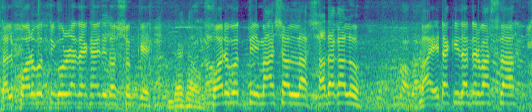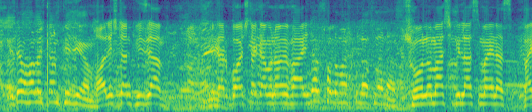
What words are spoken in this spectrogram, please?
তাহলে পরবর্তী গরুটা দেখাই দিই দর্শককে। দেখাও। পরবর্তী মাশাল্লাহ সাদা কালো। ভাই এটা কি জাতের বাচ্চা এটা হলস্টান ফিজিয়াম। হলিস্টান ফিজাম এটার বয়সটা কেমন হবে ভাই? ষোলো মাস প্লাস মাইনাস ষোলো মাস প্লাস মাইনাস ভাই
